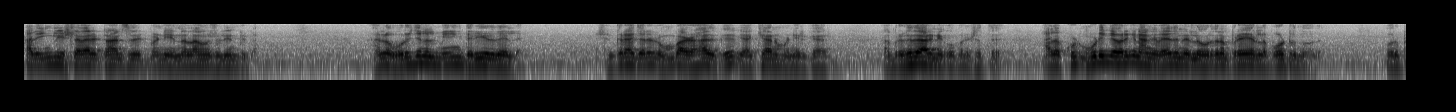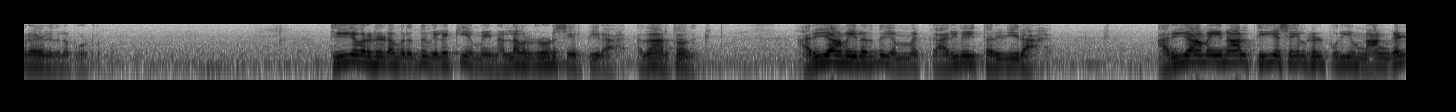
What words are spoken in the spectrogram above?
அது இங்கிலீஷில் வேறு டிரான்ஸ்லேட் பண்ணி என்னெல்லாம் சொல்லிகிட்டு இருக்கா. அதில் ஒரிஜினல் மீனிங் தெரியறதே இல்லை. சங்கராச்சாரியர் ரொம்ப அழகாக இருக்குது வியாக்கியானம் பண்ணியிருக்கார். பிருகதாரண்ய உபனிஷத்து அதை கு முடிஞ்ச வரைக்கும் நாங்கள் வேதனையில் ஒரு தினம் ப்ரேயரில் போட்டிருந்தோம் அது. ஒரு ப்ரேயர் இதில் போட்டிருந்தோம். தீயவர்களிடமிருந்து விலக்கி எம்மை நல்லவர்களோடு சேர்ப்பீராக. அதுதான் அர்த்தம் அதுக்கு. அறியாமையிலிருந்து எம்மக்கு அறிவை தருவீராக. அறியாமையினால் தீய செயல்கள் புரியும் நாங்கள்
